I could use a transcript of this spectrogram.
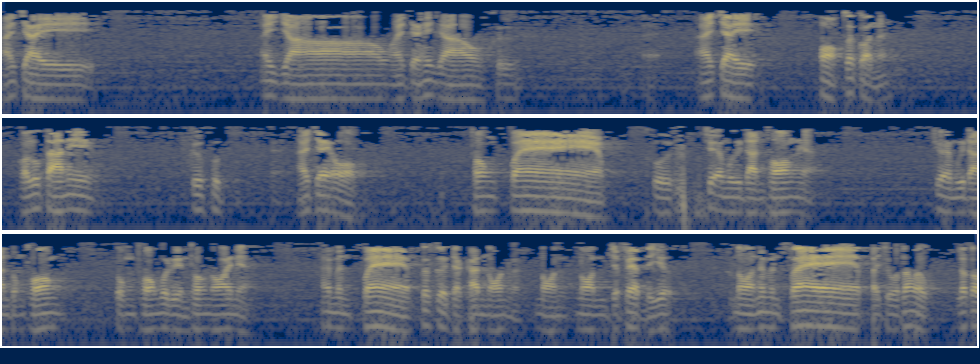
หายใจให้ยาว หายใจให้ยาวคือ หายใจออกซะก่อนนะกอลูกตานี่คือฝึก หายใจออกท้องแฟบ คือช่วยมือดันท้องเนี่ยช่วยมือดันตรงท้อง ตรงท้องบริเวณท้องน้อยเนี่ย ให้มันแฟบก็เกิดจากการนอนนอนนอนจะแฟบได้เยอะ นอนให้มันแฟบไปจนทั้งเราแล้วก็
